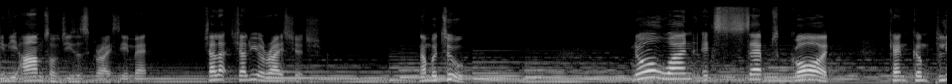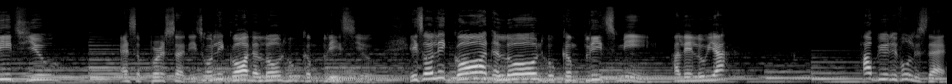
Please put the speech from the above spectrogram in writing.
in the arms of Jesus Christ. Amen. Shall, I, shall we arise, church? Number two, no one except God can complete you as a person. It's only God alone who completes you. It's only God alone who completes me. Hallelujah. How beautiful is that?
